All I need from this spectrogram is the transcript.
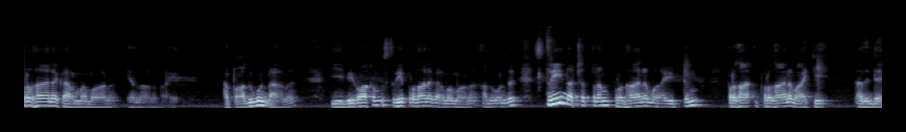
പ്രധാന കർമ്മമാണ് എന്നാണ് പറയുന്നത്. അപ്പോൾ അതുകൊണ്ടാണ് ഈ വിവാഹം സ്ത്രീ പ്രധാന കർമ്മമാണ്. അതുകൊണ്ട് സ്ത്രീ നക്ഷത്രം പ്രധാനമായിട്ടും പ്രധാ പ്രധാനമാക്കി അതിന്റെ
